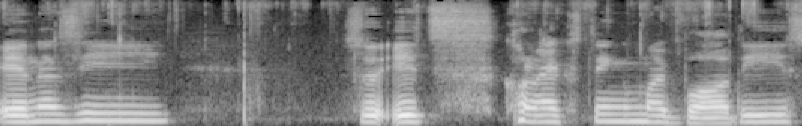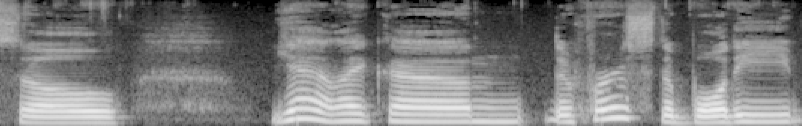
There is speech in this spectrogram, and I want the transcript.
energy. So it's connecting my body. So yeah, like um, the first the body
